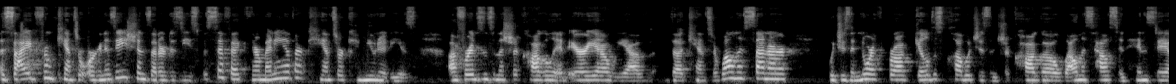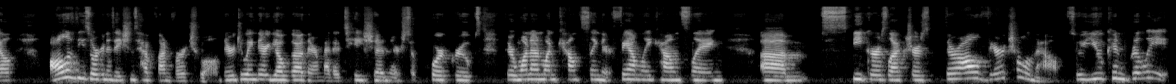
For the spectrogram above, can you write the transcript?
Aside from cancer organizations that are disease specific, there are many other cancer communities. Uh, for instance, in the Chicagoland area, we have the Cancer Wellness Center, which is in Northbrook, Gilda's Club, which is in Chicago, Wellness House in Hinsdale. All of these organizations have gone virtual. They're doing their yoga, their meditation, their support groups, their one on one counseling, their family counseling, um, speakers, lectures. They're all virtual now. So you can really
